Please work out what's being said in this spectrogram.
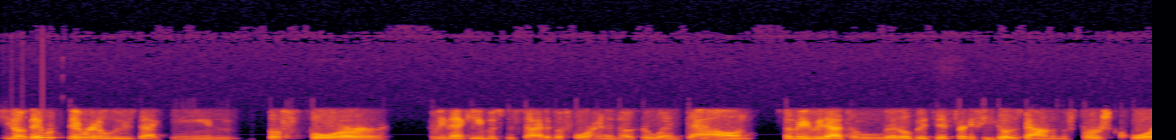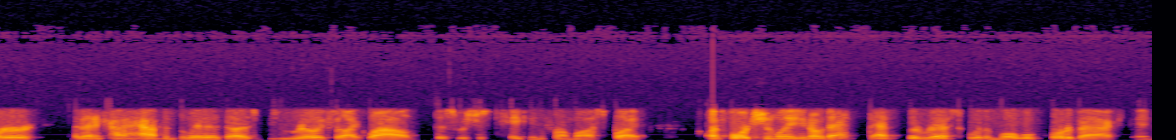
you know they were they were going to lose that game before. I mean, that game was decided before Hendon Hooker went down, so maybe that's a little bit different. If he goes down in the first quarter and then it kind of happens the way that it does, you really feel like, wow, this was just taken from us. But unfortunately, you know that that's the risk with a mobile quarterback, and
